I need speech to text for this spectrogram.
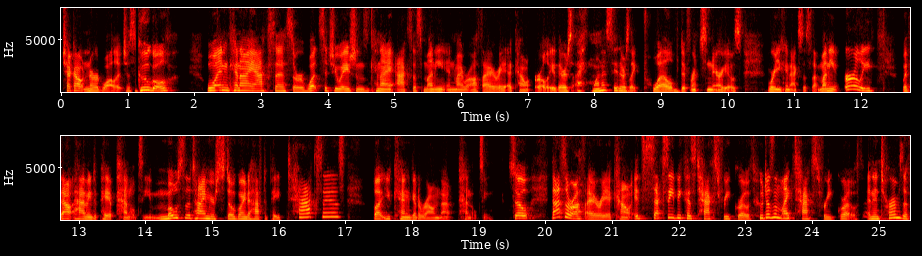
check out NerdWallet. Just Google when can I access or what situations can I access money in my Roth IRA account early? There's, I want to say there's like 12 different scenarios where you can access that money early without having to pay a penalty. Most of the time, you're still going to have to pay taxes, but you can get around that penalty. So that's a Roth IRA account. It's sexy because tax free growth. Who doesn't like tax free growth? And in terms of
